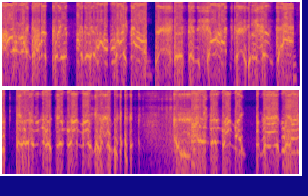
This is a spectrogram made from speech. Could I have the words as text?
Oh my God, please, I need help right now. He's been shot. He is dead. He was just run my I just run my parents were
